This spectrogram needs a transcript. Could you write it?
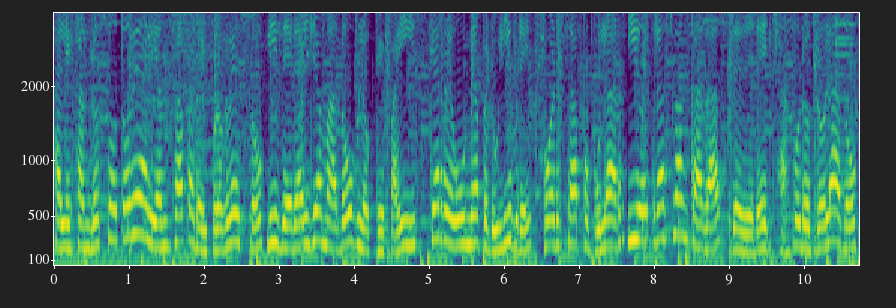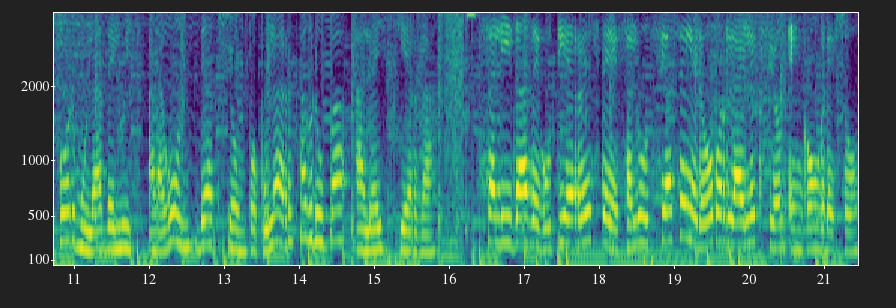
Alejandro Soto de Alianza para el Progreso lidera el llamado Bloque País que reúne a Perú Libre, Fuerza Popular y otras bancadas de derecha. Por otro lado, Fórmula de Luis Aragón de Acción Popular agrupa a la izquierda salida de Gutiérrez de Salud se aceleró por la elección en Congreso.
